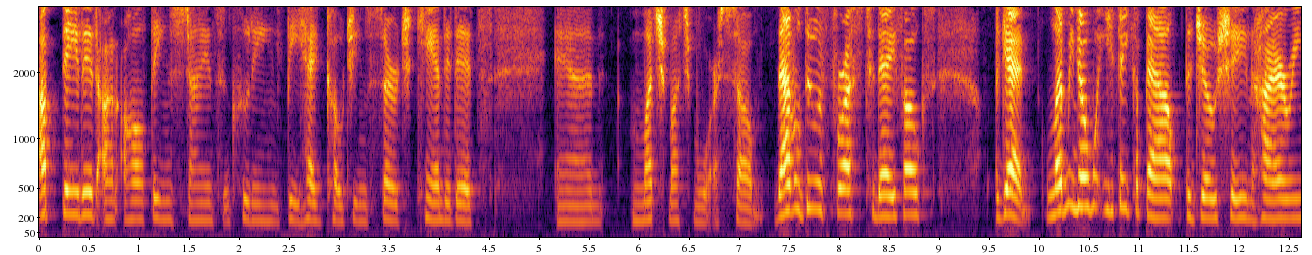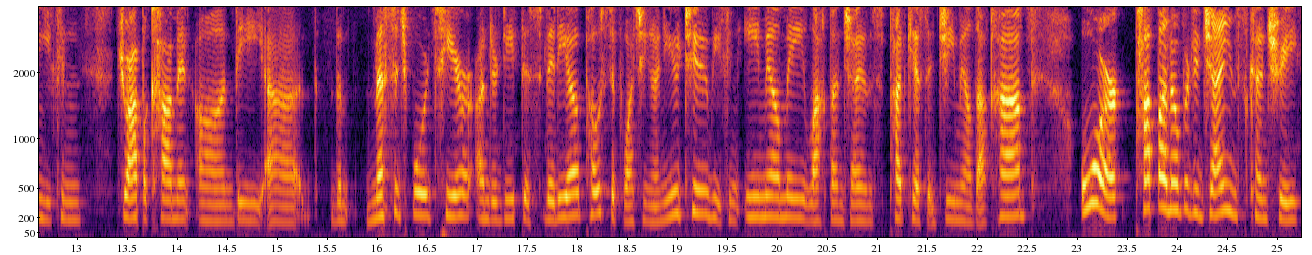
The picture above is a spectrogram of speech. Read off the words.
updated on all things Giants, including the head coaching search candidates and much, much more. So that'll do it for us today, folks. Again, let me know what you think about the Joe Schoen hiring. You can drop a comment on the uh, the message boards here underneath this video post. If watching on YouTube, you can email me, lockedongiantspodcast at gmail.com, or pop on over to Giants Country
